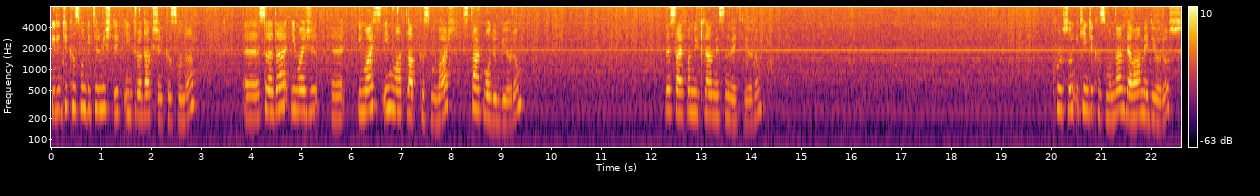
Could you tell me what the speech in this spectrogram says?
Birinci kısmı bitirmiştik. Introduction kısmını. Ee, sırada imajı, e, Images in MATLAB kısmı var. Start modül diyorum. Ve sayfanın yüklenmesini bekliyorum. Kursun ikinci kısmından devam ediyoruz.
